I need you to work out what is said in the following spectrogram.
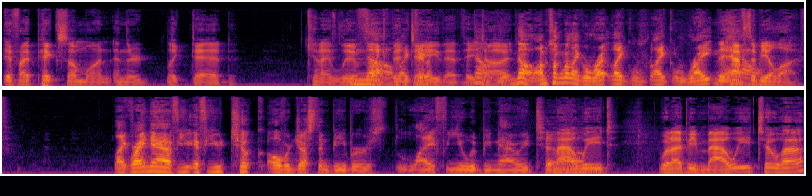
If I pick someone and they're like dead, can I live No, like the like, day not- that they no, died? No, I'm talking about like right, like like right now. They now. have to be alive. Like right now, if you if you took over Justin Bieber's life, you would be married to um, Maui. Would I be Maui to her?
